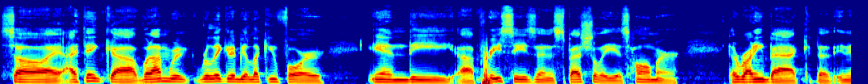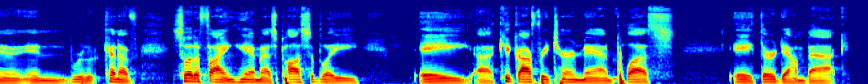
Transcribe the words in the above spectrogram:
So I, I think uh, what I'm re- really going to be looking for in the uh, preseason, especially, is Homer the running back the, in, in kind of solidifying him as possibly a uh, kickoff return man plus a third down back.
